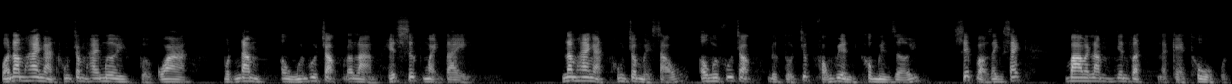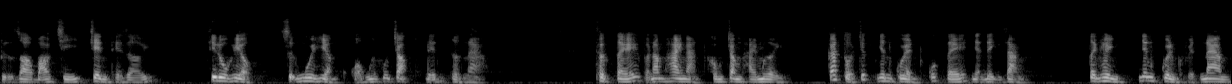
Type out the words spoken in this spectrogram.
Vào năm 2020 vừa qua, một năm ông Nguyễn Phú Trọng đã làm hết sức mạnh tay. Năm 2016, ông Nguyễn Phú Trọng được Tổ chức Phóng viên Không Biên Giới xếp vào danh sách 35 nhân vật là kẻ thù của tự do báo chí trên thế giới, thì đủ hiểu sự nguy hiểm của Nguyễn Phú Trọng đến thường nào. Thực tế vào năm 2020, các tổ chức nhân quyền quốc tế nhận định rằng tình hình nhân quyền của Việt Nam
